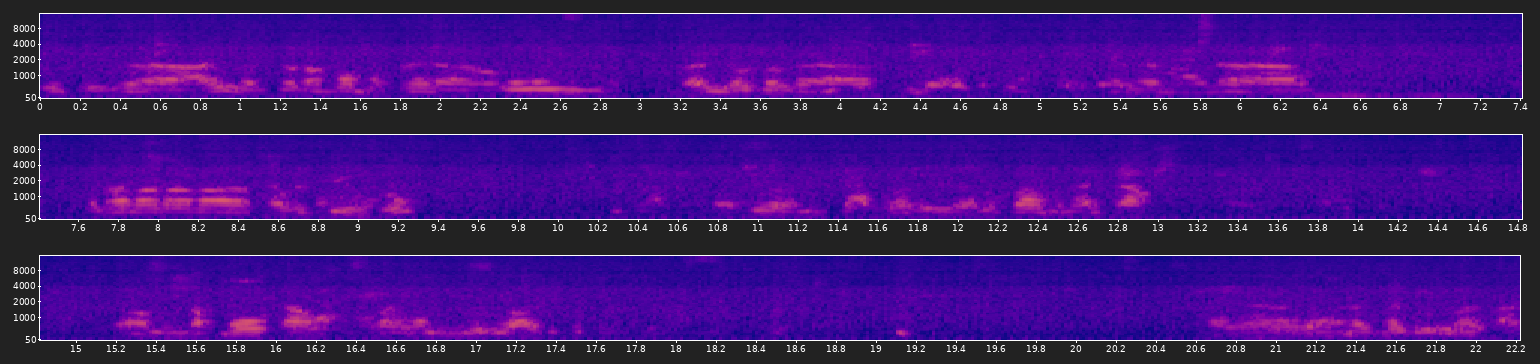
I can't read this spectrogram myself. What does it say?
Cái chuyện ờ, ấy làm cho nó có một cái u để vô cho cái cái này nó nó nó nó, nó theo cái chiều xuống. Hồi xưa là mình trồng đó thì lúc đó mình ấy sao? Đó mình nắp mô sao? Là mình giữ lại phải giữ lại phải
